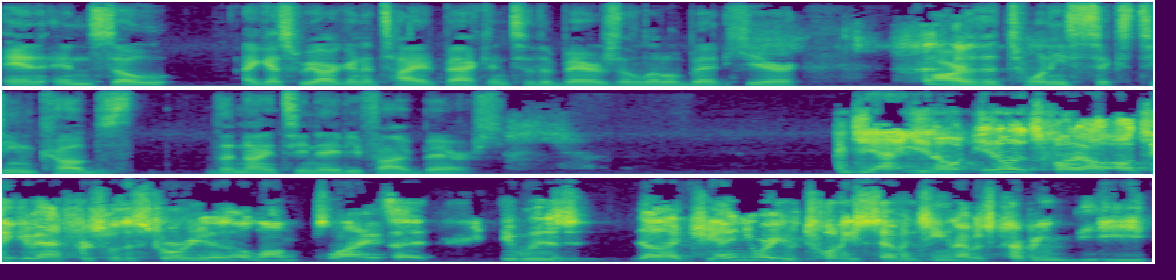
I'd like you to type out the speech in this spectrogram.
and and so I guess we are going to tie it back into the Bears a little bit here. Are the 2016 Cubs the 1985 Bears? Yeah, you know, you know, it's funny. I'll, I'll take you back first with a story along those lines. it was uh, January of 2017. I was covering the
